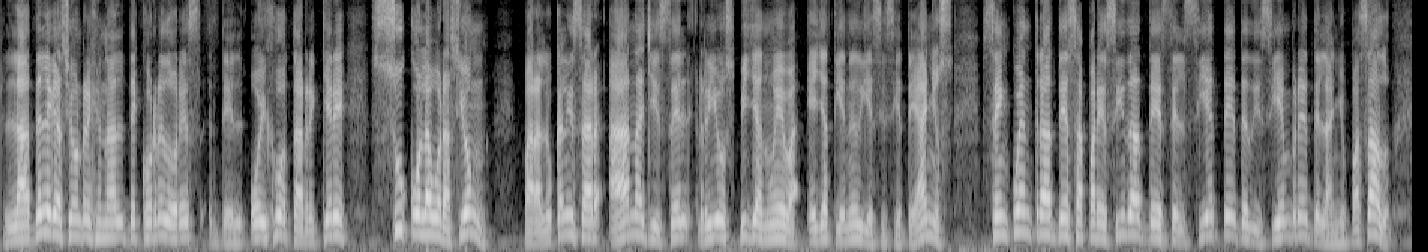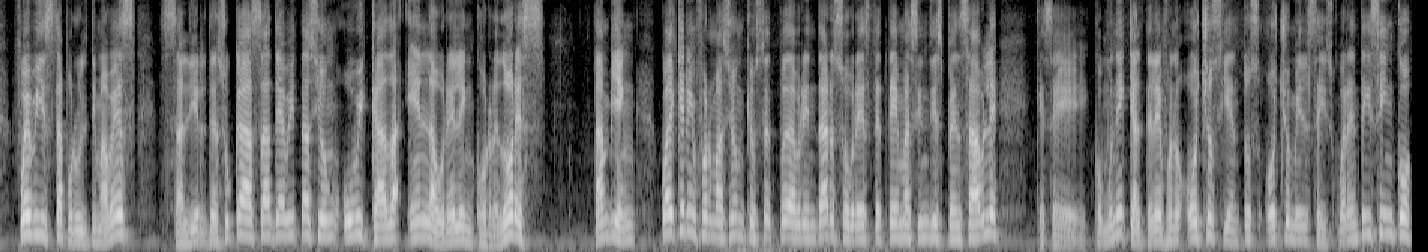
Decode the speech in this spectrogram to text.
la Delegación Regional de Corredores del OIJ requiere su colaboración para localizar a Ana Giselle Ríos Villanueva. Ella tiene 17 años. Se encuentra desaparecida desde el 7 de diciembre del año pasado. Fue vista por última vez salir de su casa de habitación ubicada en Laurel en Corredores. También, cualquier información que usted pueda brindar sobre este tema es indispensable que se comunique al teléfono 800 8645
